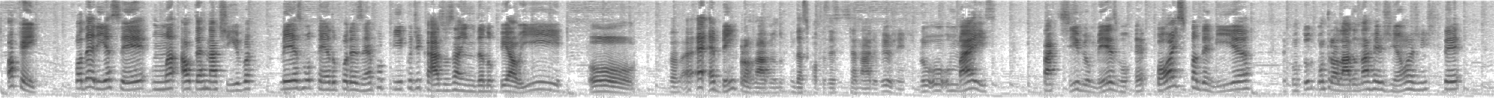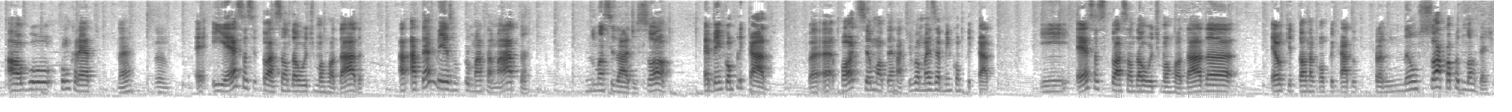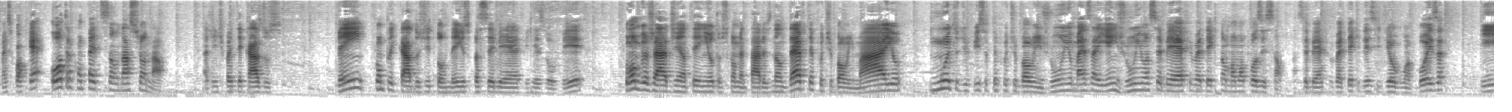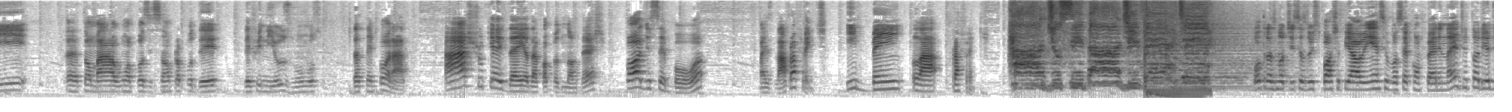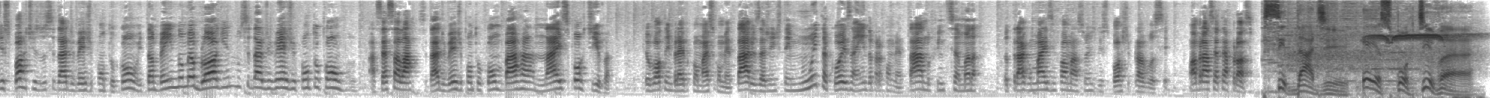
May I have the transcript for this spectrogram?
Ok, poderia ser uma alternativa, mesmo tendo, por exemplo, pico de casos ainda no Piauí ou é, é, bem provável, no fim das contas, esse cenário, viu, gente? O, o mais factível mesmo é pós-pandemia, com tudo controlado na região, a gente ter algo concreto, né? É, e essa situação da última rodada, a, até mesmo pro mata-mata, numa cidade só, é bem complicado. É, é, pode ser uma alternativa, mas é bem complicado. E essa situação da última rodada é o que torna complicado para mim não só a Copa do Nordeste, mas qualquer outra competição nacional. A gente vai ter casos bem complicados de torneios para a CBF resolver. Como eu já adiantei em outros comentários, não deve ter futebol em maio. Muito difícil ter futebol em junho, mas aí em junho a CBF vai ter que tomar uma posição. A CBF vai ter que decidir alguma coisa e é, tomar alguma posição para poder definir os rumos da temporada. Acho que a ideia da Copa do Nordeste pode ser boa, mas lá pra frente. E bem lá pra frente. Rádio Cidade Verde. Outras notícias do esporte piauiense você confere na editoria de esportes do cidadeverde.com e também no meu blog no cidadeverde.com. Acesse lá, cidadeverde.com barra na esportiva. Eu volto em breve com mais comentários, a gente tem muita coisa ainda para comentar. No fim de semana eu trago mais informações do esporte para você. Um abraço e até a próxima. Cidade Esportiva.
